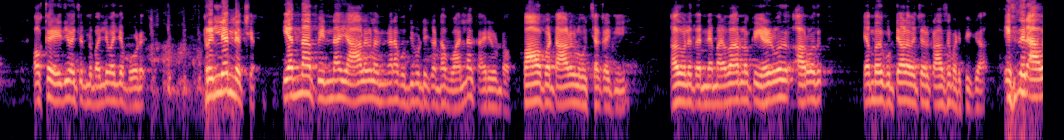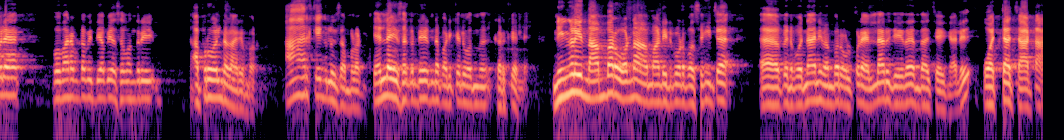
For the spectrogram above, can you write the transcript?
ഒക്കെ എഴുതി വെച്ചിട്ടുണ്ട് വലിയ വലിയ ബോർഡ് ട്രില്യൺ ലക്ഷ്യം. എന്നാ പിന്നെ ഈ ആളുകൾ എങ്ങനെ ബുദ്ധിമുട്ടിക്കേണ്ട വല്ല കാര്യമുണ്ടോ? പാവപ്പെട്ട ആളുകൾ ഉച്ചക്കഞ്ഞി. അതുപോലെ തന്നെ മലബാറിലൊക്കെ എഴുപത് അറുപത് എൺപത് കുട്ടികളെ വെച്ച് ഒരു ക്ലാസ് പഠിപ്പിക്കുക. ഇന്ന് രാവിലെ ബഹുമാനപ്പെട്ട വിദ്യാഭ്യാസ മന്ത്രി അപ്രൂവലിന്റെ കാര്യം പറഞ്ഞു. ആർക്കെങ്കിലും ശമ്പളം ഉണ്ടോ? എല്ലാ ഈ സെക്രട്ടേറിയറ്റിന്റെ പഠിക്കൽ വന്ന് കിടക്കുകയല്ലേ? നിങ്ങൾ ഈ നമ്പർ ഒന്നാൻ വേണ്ടിയിട്ട് ഇവിടെ പ്രസംഗിച്ച പിന്നെ പൊന്നാനി മെമ്പർ ഉൾപ്പെടെ എല്ലാവരും ചെയ്തത് എന്താ വെച്ച് കഴിഞ്ഞാൽ ഒറ്റ ചാട്ട.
